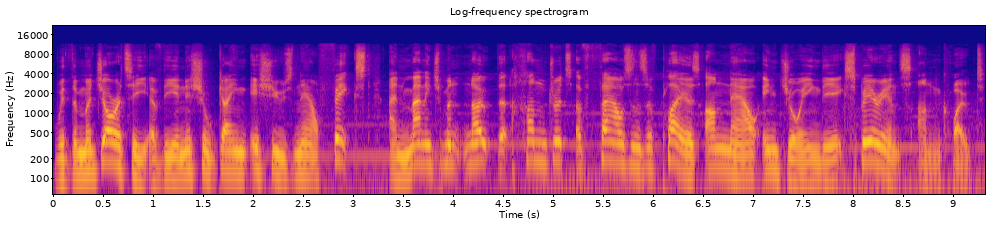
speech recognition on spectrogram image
with the majority of the initial game issues now fixed and management note that hundreds of thousands of players are now enjoying the experience unquote.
